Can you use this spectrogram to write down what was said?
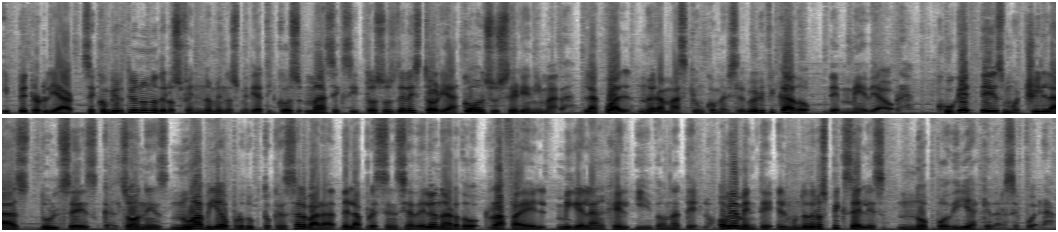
y Peter Liard se convirtió en uno de los fenómenos mediáticos más exitosos de la historia con su serie animada, la cual no era más que un comercial glorificado de media hora. Juguetes, mochilas, dulces, calzones, no había producto que se salvara de la presencia de Leonardo, Rafael, Miguel Ángel y Donatello. Obviamente, el mundo de los pixeles no podía quedarse fuera.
